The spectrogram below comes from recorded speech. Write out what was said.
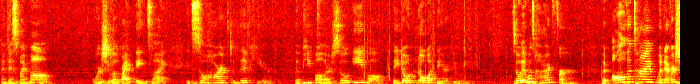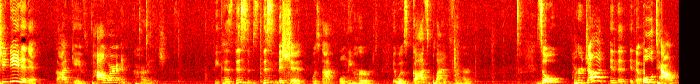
I miss my mom. Or she will write things like, it's so hard to live here. The people are so evil. They don't know what they are doing. So it was hard for her. But all the time, whenever she needed it, God gave power and courage. Because this, this mission was not only hers, it was God's plan for her. So her job in the, in the old town,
